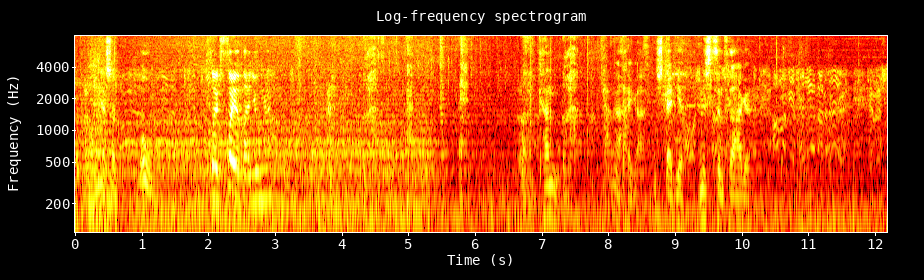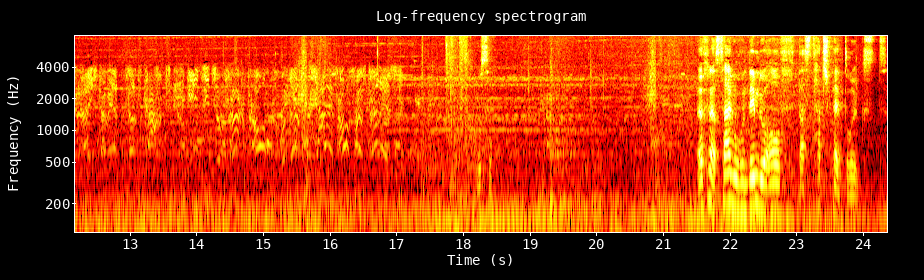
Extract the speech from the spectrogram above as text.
Ich bin ja schon... Oh. Seid Feuerball, Junge. kann. Ach egal, ich stelle hier nichts in Frage. Wo? Öffne das Tagebuch, indem du auf das Touchpad drückst.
